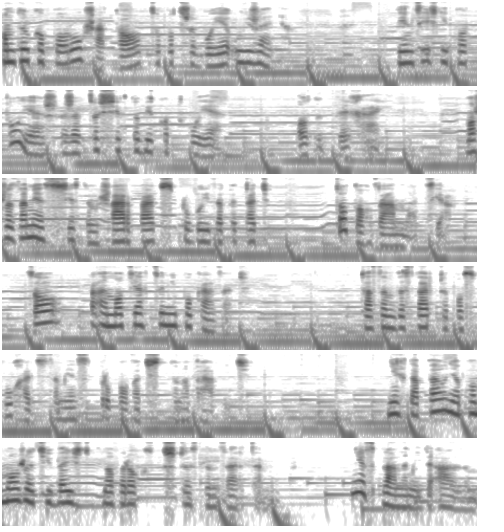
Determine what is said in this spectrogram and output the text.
On tylko porusza to, co potrzebuje ujrzenia. Więc jeśli poczujesz, że coś się w tobie kotłuje, oddychaj. Może zamiast się z tym szarpać, spróbuj zapytać, co to za emocja? Co ta emocja chce mi pokazać? Czasem wystarczy posłuchać, zamiast próbować to naprawić. Niech ta pełnia pomoże Ci wejść w nowy rok z czystym sercem. Nie z planem idealnym,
